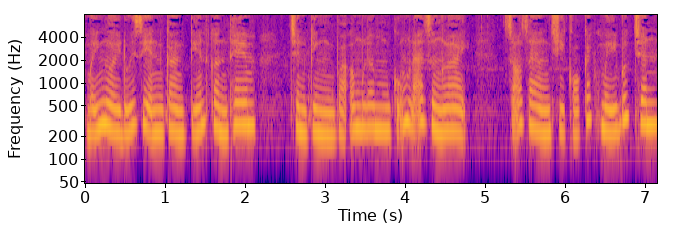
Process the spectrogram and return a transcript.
Mấy người đối diện càng tiến gần thêm, Trần Kình và ông Lâm cũng đã dừng lại. Rõ ràng chỉ có cách mấy bước chân,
